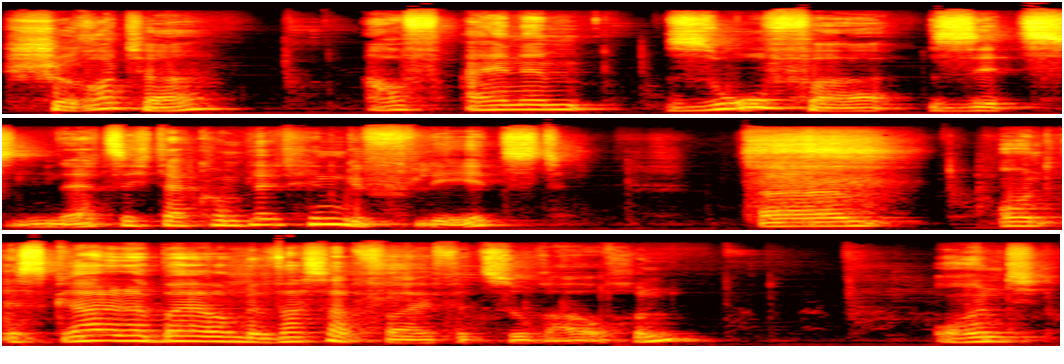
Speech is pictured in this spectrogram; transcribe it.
Schrotter auf einem Sofa sitzen. Der hat sich da komplett hingefläzt. Ähm, und ist gerade dabei, auch eine Wasserpfeife zu rauchen. Und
